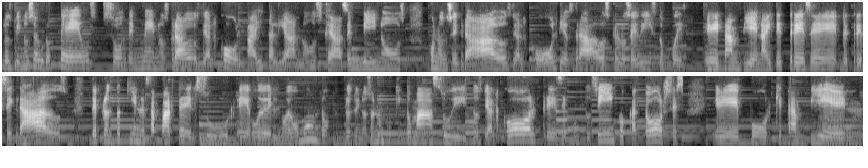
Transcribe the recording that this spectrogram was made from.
los vinos europeos son de menos grados de alcohol. Hay italianos que hacen vinos con 11 grados de alcohol, 10 grados, que los he visto, pues eh, también hay de 13, de 13 grados. De pronto aquí en esta parte del sur eh, o del Nuevo Mundo, los vinos son un poquito más subiditos de alcohol, 13.5, 14, eh, porque también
